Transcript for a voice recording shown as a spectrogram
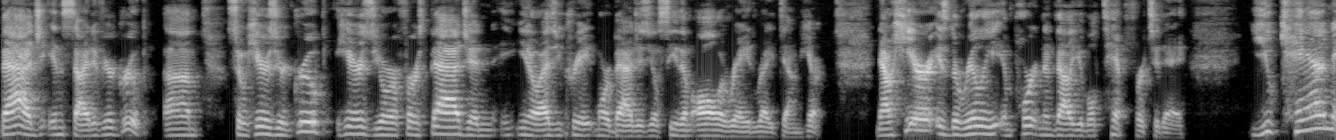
badge inside of your group. Um, so here's your group, here's your first badge, and you know as you create more badges, you'll see them all arrayed right down here. Now here is the really important and valuable tip for today. You can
